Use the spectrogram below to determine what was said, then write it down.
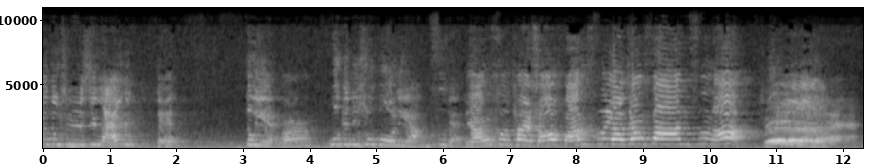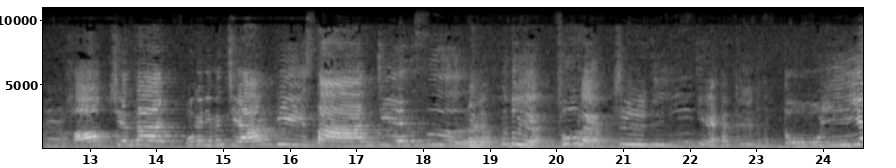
们都是新来的。哎，豆爷，啊，我跟你说过两次了。两次太少，凡事要讲三次啊。是。嗯，好，现在我给你们讲第三件事。哎，豆爷错了，是第一件。都一样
